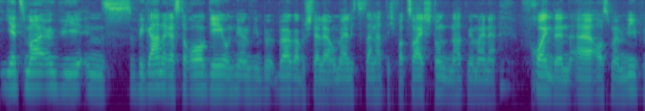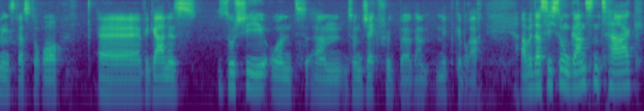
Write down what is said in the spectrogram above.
jetzt mal irgendwie ins vegane Restaurant gehe und mir irgendwie einen Burger bestelle. Um ehrlich zu sein, hatte ich vor zwei Stunden, hat mir meine Freundin äh, aus meinem Lieblingsrestaurant äh, veganes Sushi und ähm, so einen Jackfruit-Burger mitgebracht. Aber dass ich so einen ganzen Tag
